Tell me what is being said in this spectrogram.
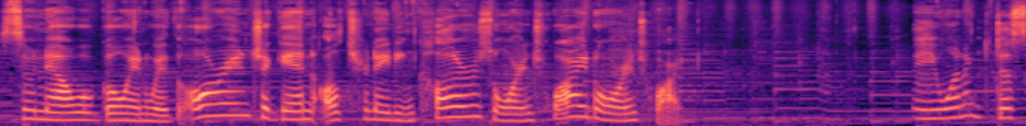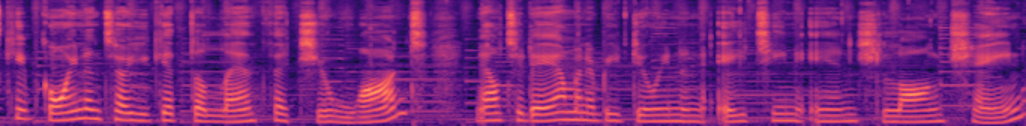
So now we'll go in with orange, again alternating colors, orange, white, orange, white. So you want to just keep going until you get the length that you want. Now today I'm going to be doing an 18 inch long chain.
